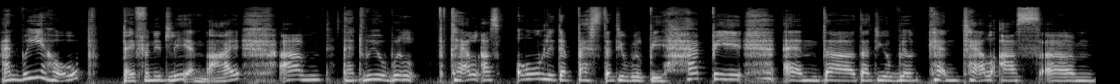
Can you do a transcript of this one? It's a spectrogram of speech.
And we hope, definitely, and I, um, that we will tell us only the best that you will be happy and uh, that you will can tell us um,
